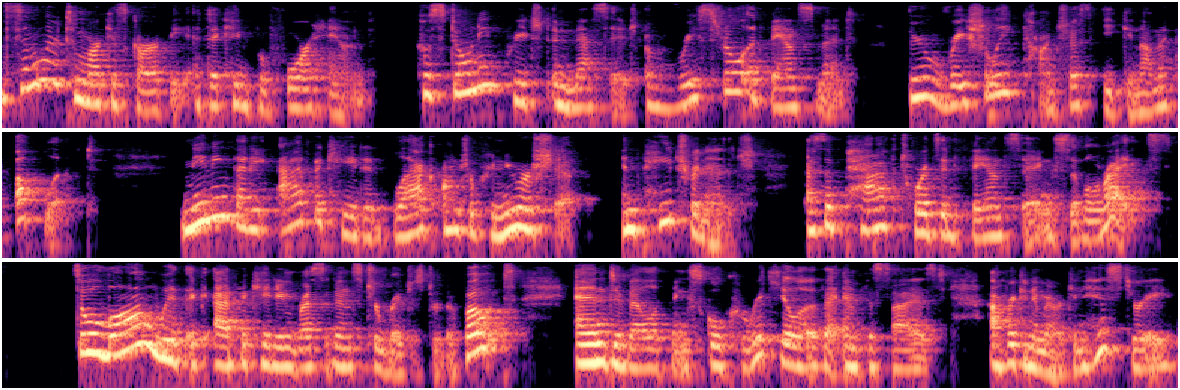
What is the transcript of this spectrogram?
Similar to Marcus Garvey a decade beforehand, Costonie preached a message of racial advancement through racially conscious economic uplift, meaning that he advocated Black entrepreneurship and patronage as a path towards advancing civil rights. So along with advocating residents to register to vote and developing school curricula that emphasized African-American history,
